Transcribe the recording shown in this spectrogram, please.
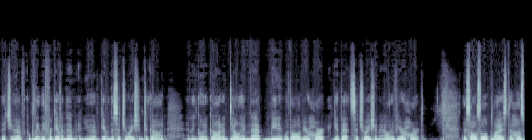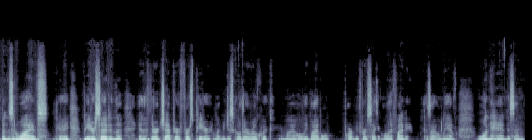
that you have completely forgiven them and you have given the situation to God. And then go to God and tell him that, mean it with all of your heart, and get that situation out of your heart. This also applies to husbands and wives. Okay, Peter said in the in the third chapter of First Peter. Let me just go there real quick in my Holy Bible. Pardon me for a second while I find it, because I only have one hand as I'm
